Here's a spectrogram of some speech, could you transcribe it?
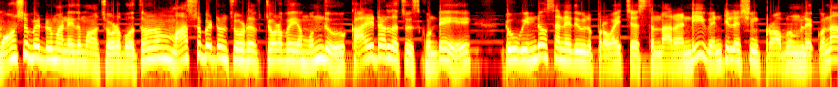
మాస్టర్ బెడ్రూమ్ అనేది మనం చూడబోతున్నాం. మాస్టర్ బెడ్రూమ్ చూడ చూడబోయే ముందు కారిడార్లో చూసుకుంటే టూ విండోస్ అనేది వీళ్ళు ప్రొవైడ్ చేస్తున్నారండి. వెంటిలేషన్ ప్రాబ్లం లేకుండా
